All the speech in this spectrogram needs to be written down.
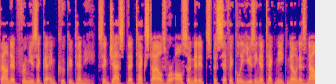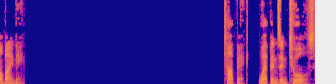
found at Frumusica and Cucuteni, suggest that textiles were also knitted specifically using a technique known as nailbinding. Weapons and tools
